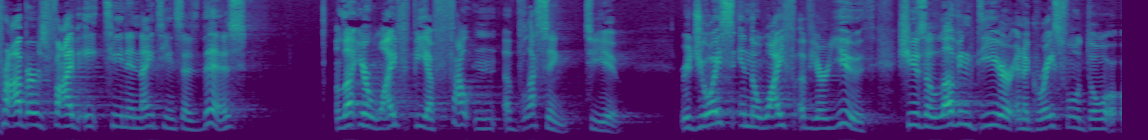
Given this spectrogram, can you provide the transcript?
Proverbs 5 18 and 19 says this Let your wife be a fountain of blessing to you. Rejoice in the wife of your youth. She is a loving deer and a graceful doe,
